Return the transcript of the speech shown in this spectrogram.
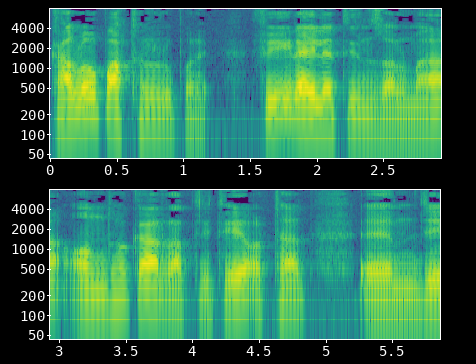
কালো পাথরের উপরে। ফিল আইলাতিন জলমা, অন্ধকার রাত্রিতে, অর্থাৎ যে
